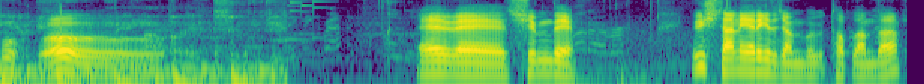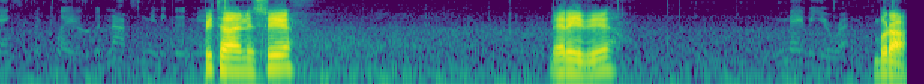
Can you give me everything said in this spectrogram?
Uh, wow. Evet şimdi 3 tane yere gideceğim bu toplamda. Bir tanesi nereydi? Bura.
